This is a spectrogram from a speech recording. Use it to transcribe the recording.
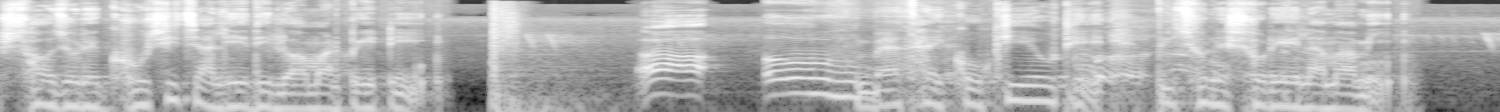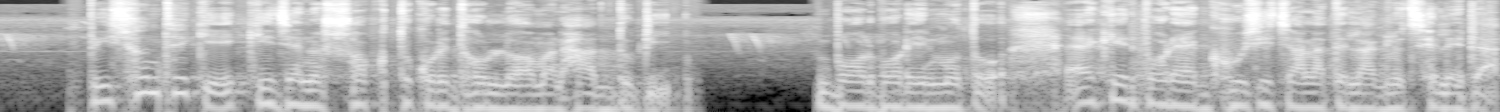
সজোরে ঘুষি চালিয়ে দিল আমার পেটে। ব্যথায় কোকিয়ে উঠে পিছনে সরে এলাম আমি। পিছন থেকে কে যেন শক্ত করে ধরলো আমার হাত দুটি। বর্বরের মতো একের পর এক ঘুষি চালাতে লাগল ছেলেটা।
